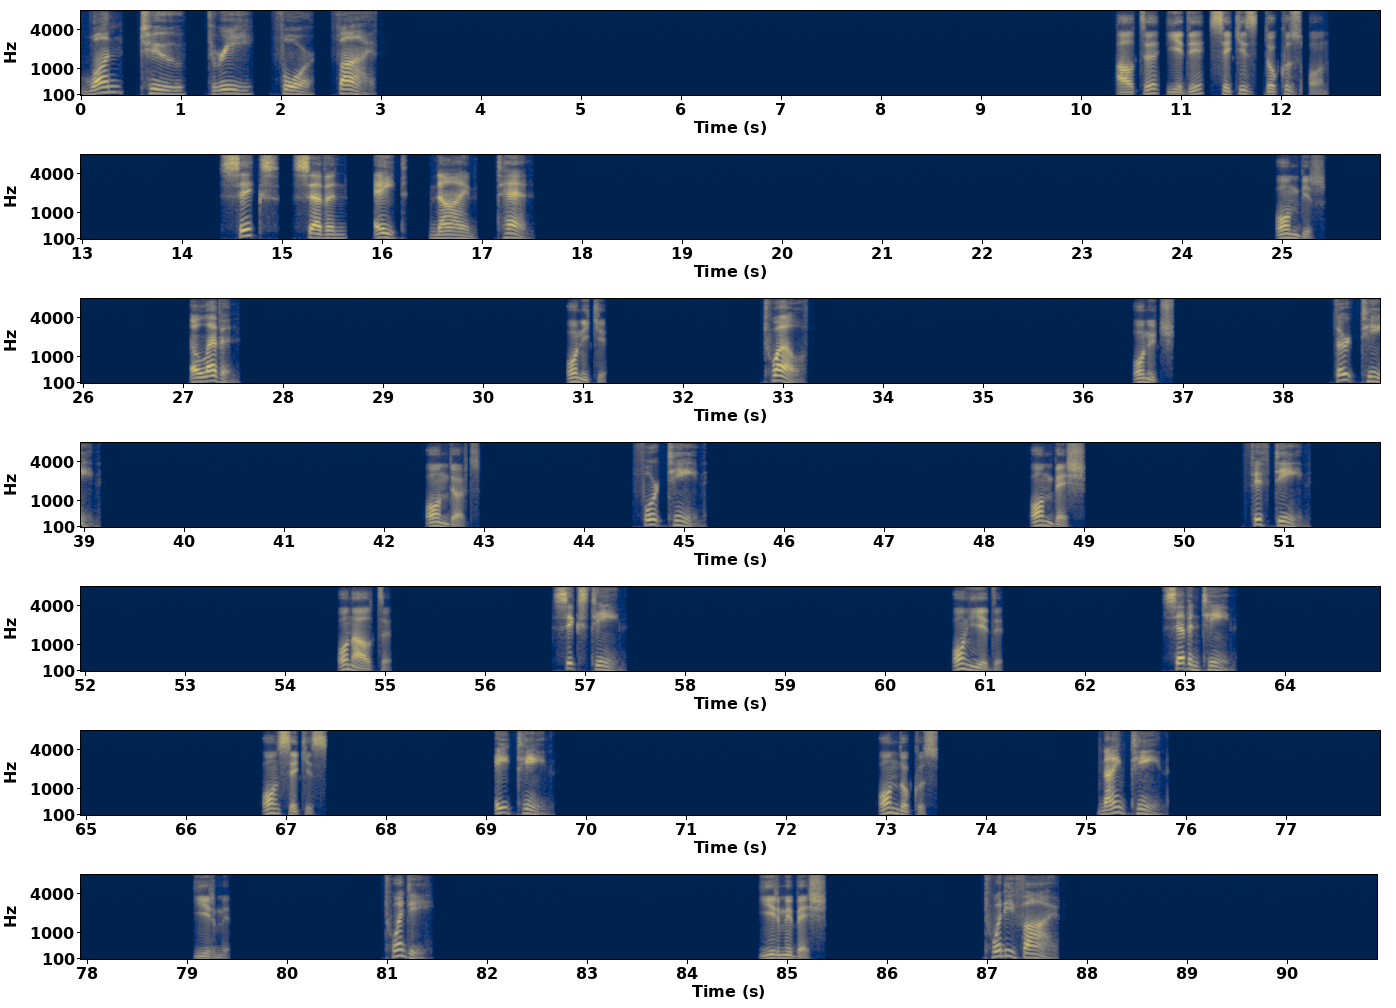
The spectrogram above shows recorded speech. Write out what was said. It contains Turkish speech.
1, 2, 3, 4, 5, 6, 7, 8, 9, 10, 6, 7, 8, 9, 10, 11, 11, 12, 12, 13, 13, 14, 14, 15, 15, 16, 16, 17, 17, 18, 18, 19, 19, 20, 20, 25, 25,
